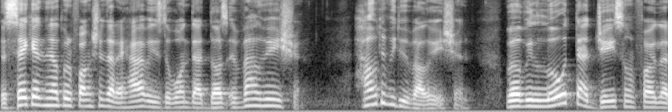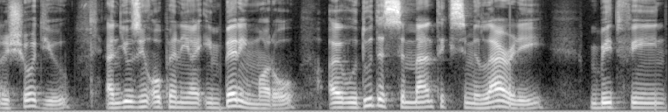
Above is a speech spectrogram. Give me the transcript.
The second helper function that I have is the one that does evaluation. How do we do evaluation? Well, we load that JSON file that I showed you and using OpenAI embedding model, I will do the semantic similarity between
